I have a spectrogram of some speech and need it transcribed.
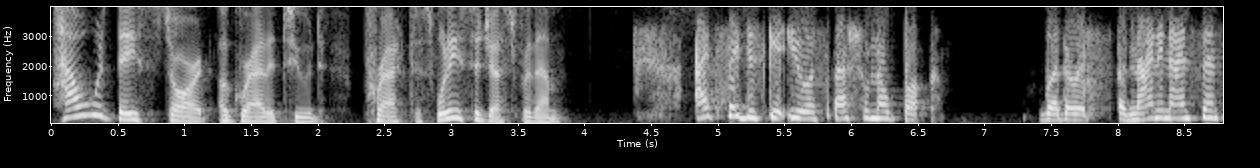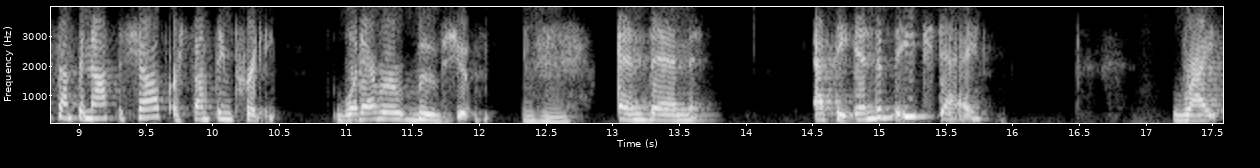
How would they start a gratitude practice? What do you suggest for them? I'd say just get you a special notebook whether it's a 99 cent something off the shelf or something pretty whatever moves you mm-hmm. and then at the end of each day, write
